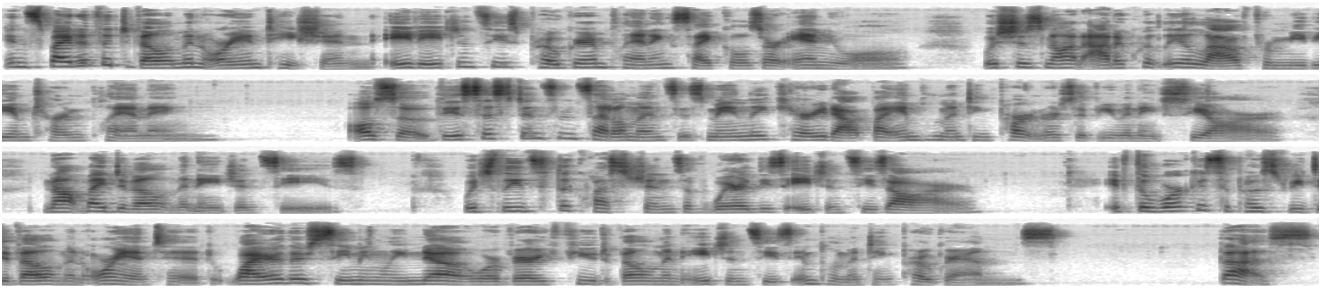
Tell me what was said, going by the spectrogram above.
In spite of the development orientation, aid agencies' program planning cycles are annual, which does not adequately allow for medium term planning. Also, the assistance in settlements is mainly carried out by implementing partners of UNHCR, not by development agencies, which leads to the questions of where these agencies are. If the work is supposed to be development oriented, why are there seemingly no or very few development agencies implementing programs? Thus,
